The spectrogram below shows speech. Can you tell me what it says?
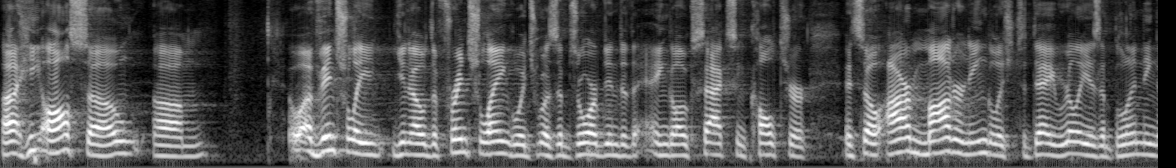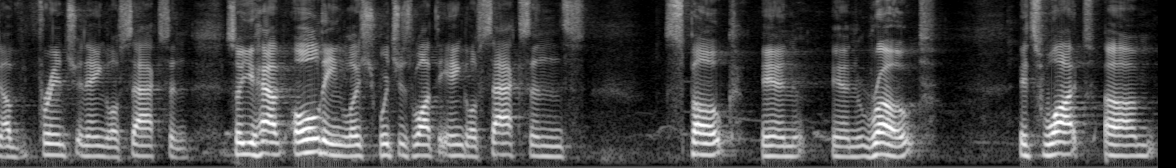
Uh, he also, um, eventually, you know, the French language was absorbed into the Anglo Saxon culture and so our modern English today really is a blending of French and Anglo Saxon. So you have Old English, which is what the Anglo Saxons spoke and, and wrote. It's what, um,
